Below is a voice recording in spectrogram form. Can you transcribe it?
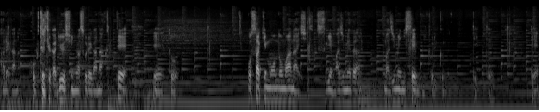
あれがな後部帝というか粒子にはそれがなくてえっ、とお酒も飲まないしすげえ真面目だ真面目に政務に取り組むって言ってで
